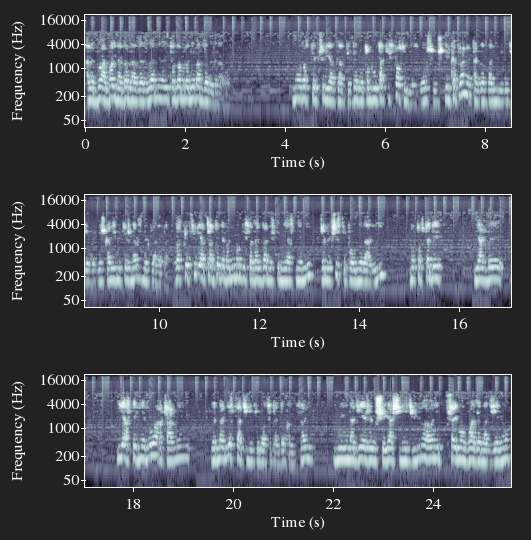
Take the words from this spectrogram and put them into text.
ale była wojna dobra ze złem, no i to dobro nie bardzo wygrało. No rozpieprzyli Atlantydę, bo to był taki sposób, wiesz, już kilka planet tak rozwalili ludzie, bo mieszkaliśmy też na różnych planetach. Rozpieprzyli Atlantydę, bo nie mogli sobie dać z tymi jasnymi, żeby wszyscy poumierali, no to wtedy jakby jasnych nie było, a czarni jednak nie stracili tej mocy tak do końca i mieli nadzieję, że już się jaśni nie dźwigną, a oni przejmą władzę nad ziemią.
